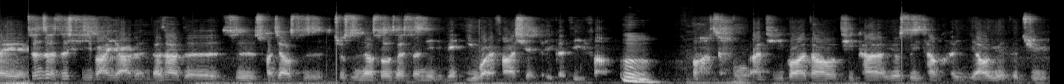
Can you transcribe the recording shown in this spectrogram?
对，真正是西班牙人，但他的是传教士，就是那时候在森林里面意外发现的一个地方。嗯，哇，从安提瓜到提卡尔又是一趟很遥远的距离，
